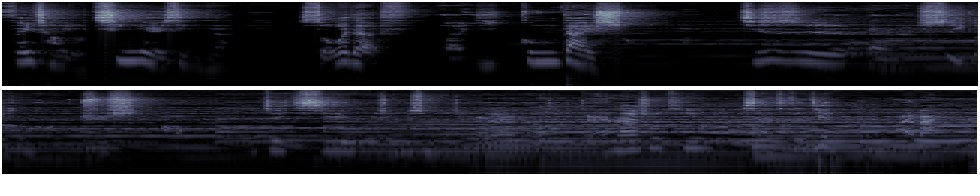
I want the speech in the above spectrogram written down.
非常有侵略性的所谓的呃以攻代守。其实是呃是一个很好的趋势啊。那这期我这边生活就跟大家聊到这里，感谢大家收听，我们下期再见，拜拜。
